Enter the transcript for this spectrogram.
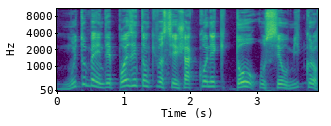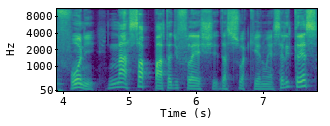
Muito bem, depois então que você já conectou o seu microfone na sapata de flash da sua Canon SL3,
